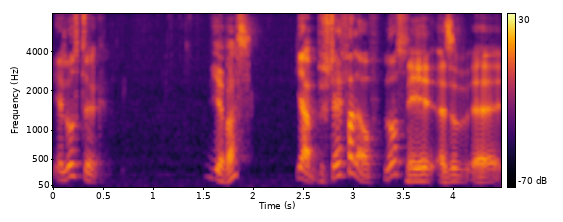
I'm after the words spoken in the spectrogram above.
ja, los, Dirk. Ihr was? Ja, Bestellverlauf, los. Nee, also äh,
